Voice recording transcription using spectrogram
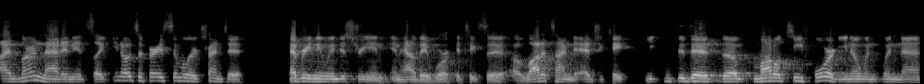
I learned that, and it's like you know, it's a very similar trend to every new industry and, and how they work. It takes a, a lot of time to educate. The, the the Model T Ford, you know, when when uh,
